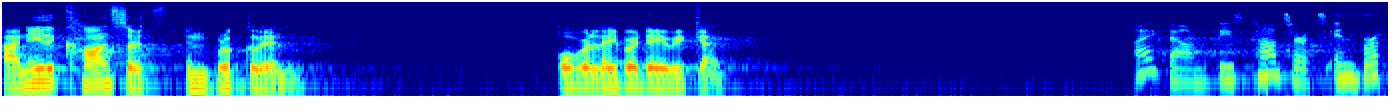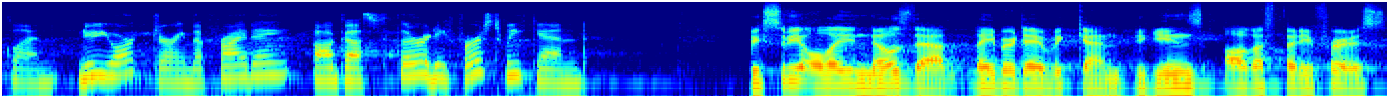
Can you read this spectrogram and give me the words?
I need a concert in Brooklyn over Labor Day weekend. I found these concerts in Brooklyn, New York during the Friday, August 31st weekend. Bixby already knows that Labor Day weekend begins August 31st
